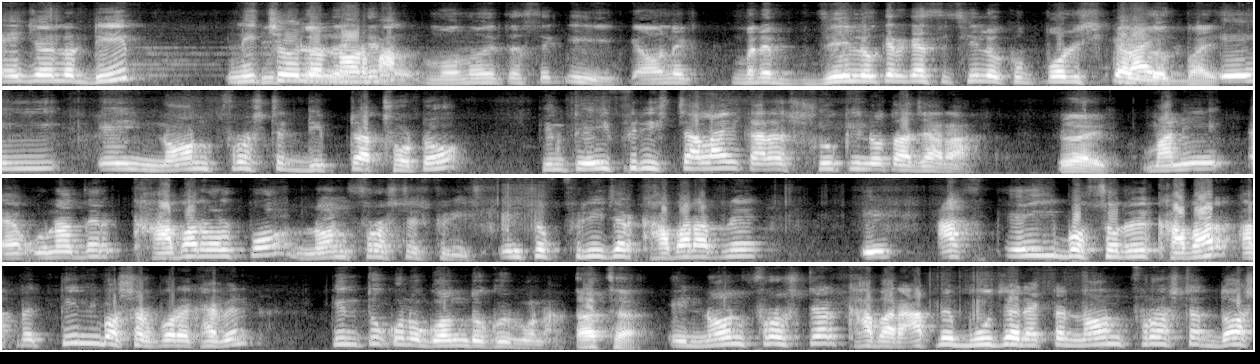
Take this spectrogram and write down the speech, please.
এই যে হলো ডিপ নিচে হলো নরমাল মনে হইতেছে কি অনেক মানে যে লোকের কাছে ছিল খুব পরিষ্কার লোক ভাই। এই এই নন ফ্রস্টেড ডিপটা ছোট কিন্তু এই ফ্রিজ চালায় কারা? শৌখিনতা যারা। রাইট মানে ওনাদের খাবার অল্প নন ফ্রস্টেড ফ্রিজ এইসব ফ্রিজের খাবার আপনি এই আজ- এই বছরের খাবার আপনি তিন বছর পরে খাবেন কিন্তু কোনো গন্ধ করব না। আচ্ছা। এই নন ফ্রস্টের খাবার আপনি বুঝেন একটা নন ফ্রস্টের দশ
